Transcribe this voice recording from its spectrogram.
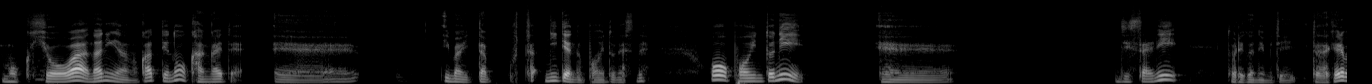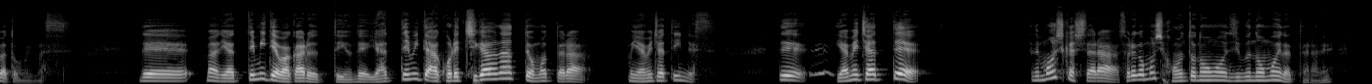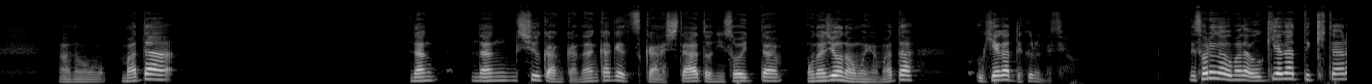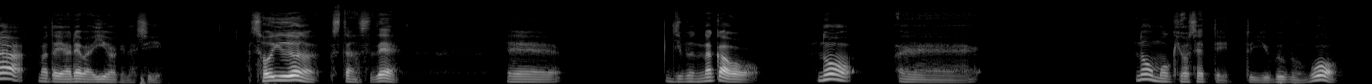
目標は何なのかっていうのを考えて、えー、今言った2点のポイントですね。をポイントに、えー、実際に取り組んでみていただければと思います。で、まあ、やってみてわかるっていうんで、やってみて、あ、これ違うなって思ったら、もうやめちゃっていいんです。で、やめちゃって、でもしかしたら、それがもし本当の自分の思いだったらね、あの、また、何、何週間か何ヶ月かした後にそういった同じような思いがまた浮き上がってくるんですよ。で、それがまた浮き上がってきたら、またやればいいわけだし、そういうようなスタンスで、えー、自分の中をの、えー、の目標設定という部分を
